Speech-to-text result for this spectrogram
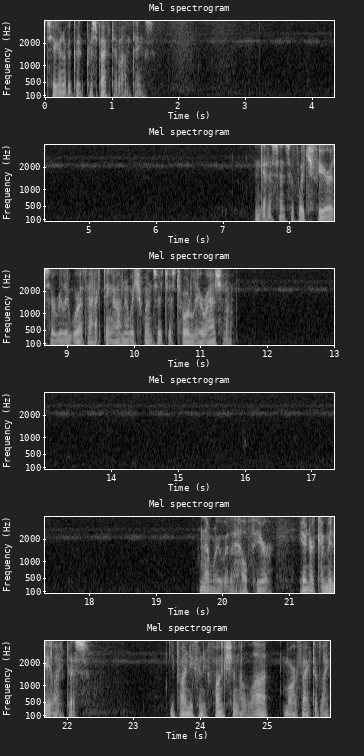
So you're going to have a good perspective on things. And get a sense of which fears are really worth acting on and which ones are just totally irrational. And that way, with a healthier inner committee like this, you find you can function a lot more effectively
